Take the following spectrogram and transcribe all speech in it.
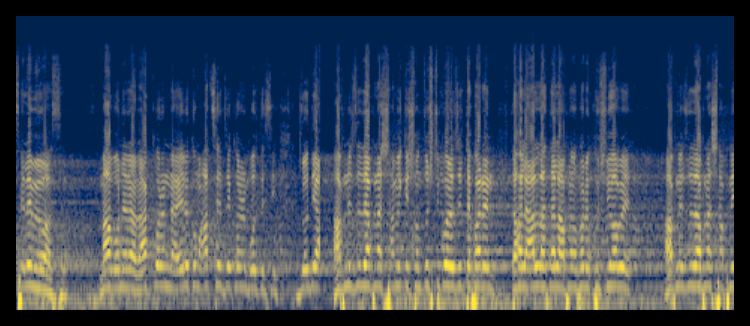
ছেলে মেয়েও আছে। মা বোনেরা রাগ করেন না, এরকম আছে যে কারণে বলতেছি, যদি আপনি যদি আপনার স্বামীকে সন্তুষ্টি করে যেতে পারেন, তাহলে আল্লাহ তালা আপনার উপরে খুশি হবে। আপনি যদি আপনার স্বামী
